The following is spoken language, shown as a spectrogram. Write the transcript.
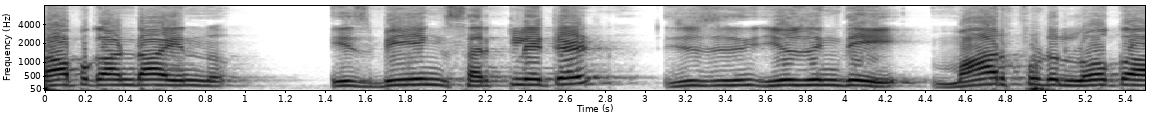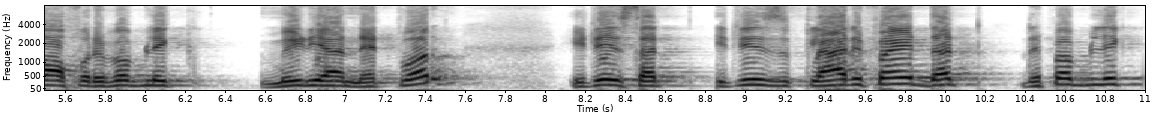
propaganda in is being circulated using the morphed logo of Republic media network it is it is clarified that Republic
